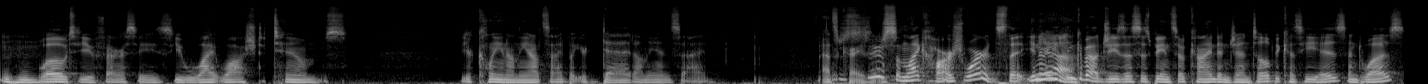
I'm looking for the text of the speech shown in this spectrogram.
Mm-hmm. Woe to you, Pharisees, you whitewashed tombs. You're clean on the outside, but you're dead on the inside. That's There's- crazy. There's some like harsh words that, you know, you think about Jesus as being so kind and gentle because he is and was.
